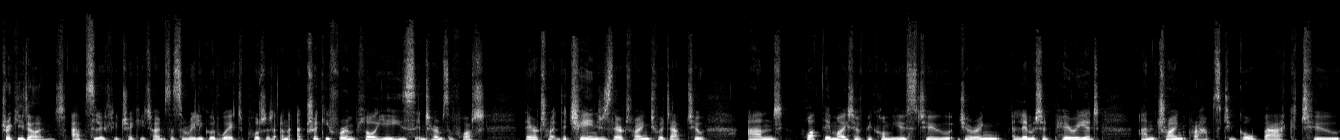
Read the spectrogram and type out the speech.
Tricky times. Absolutely tricky times. That's a really good way to put it. And uh, tricky for employees in terms of what they're trying, the changes they're trying to adapt to, and what they might have become used to during a limited period, and trying perhaps to go back to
